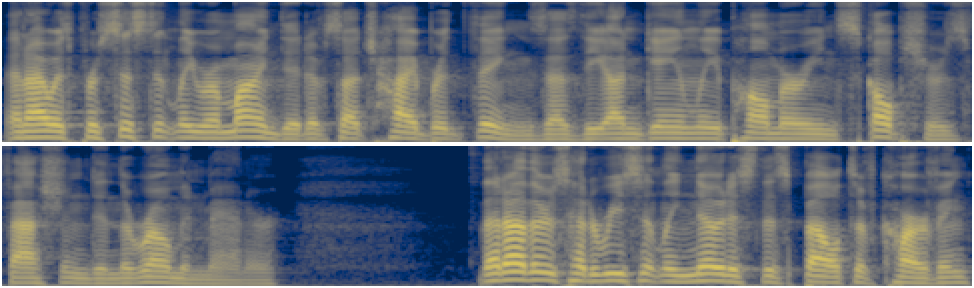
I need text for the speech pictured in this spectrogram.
and I was persistently reminded of such hybrid things as the ungainly Palmyrene sculptures fashioned in the Roman manner. That others had recently noticed this belt of carving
